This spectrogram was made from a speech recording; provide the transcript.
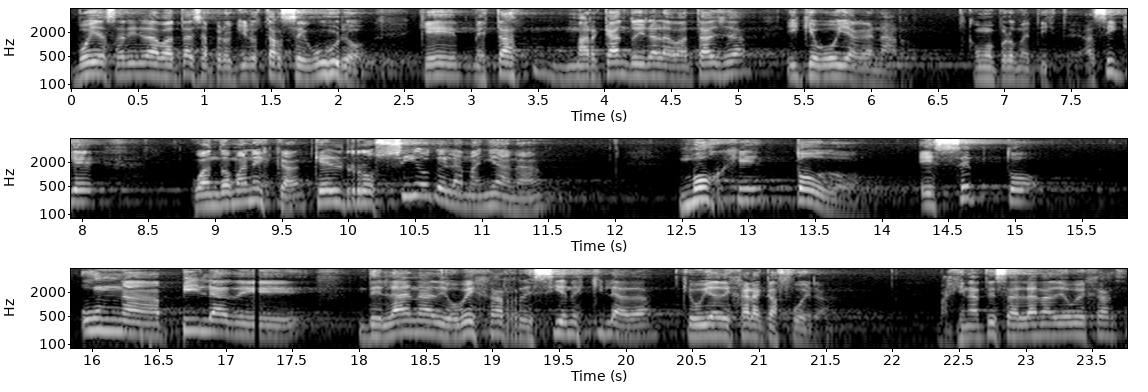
voy a salir a la batalla, pero quiero estar seguro que me estás marcando ir a la batalla y que voy a ganar, como prometiste. Así que cuando amanezca, que el rocío de la mañana moje todo, excepto una pila de, lana de ovejas recién esquilada que voy a dejar acá afuera. Imagínate esa lana de ovejas,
